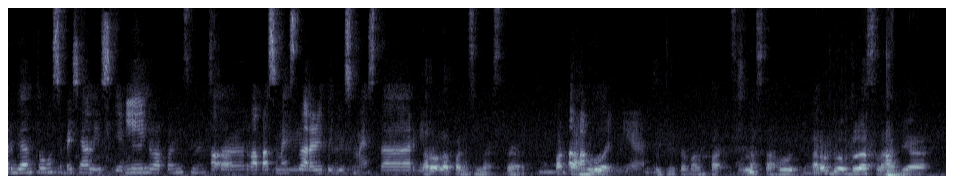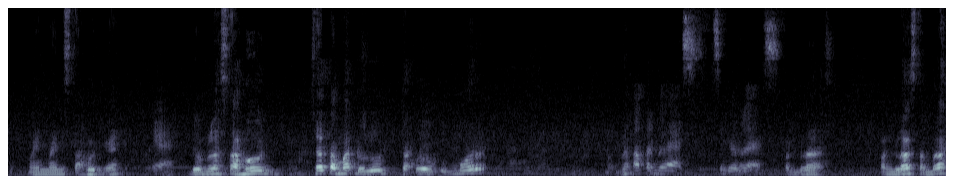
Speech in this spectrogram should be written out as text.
tergantung spesialis. Jadi 8 semester. Uh, 8 semester ada 7 semester gitu. taruh 8 semester. 4, 4 tahun, tahun ya. 7 tambah 4 11 tahun. Hmm. taruh 12 lah dia main-main setahun kan? Ya. 12 tahun. Saya tamat dulu umur 18 11 18 18 tambah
